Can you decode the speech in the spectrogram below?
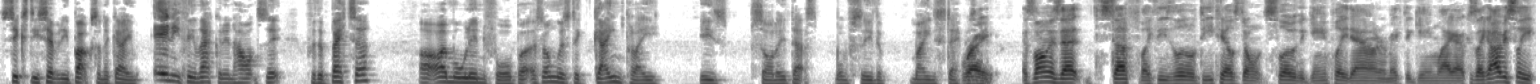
60, 70 bucks on a game, anything that can enhance it for the better, I'm all in for. But as long as the gameplay is solid, that's obviously the main step. Right. as long as that stuff like these little details don't slow the gameplay down or make the game lag out because like obviously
